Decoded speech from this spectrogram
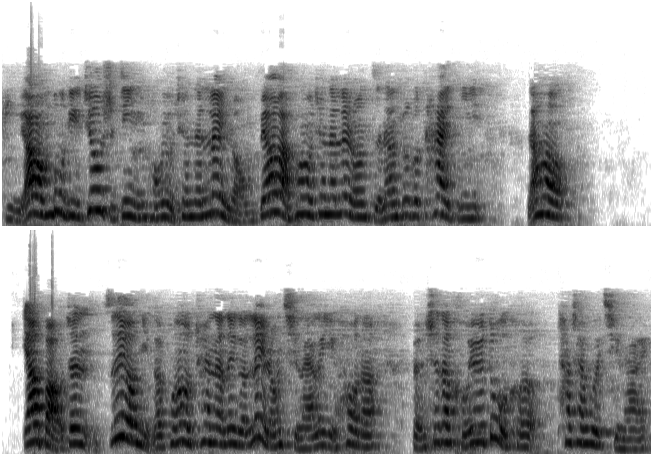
主要目的就是经营朋友圈的内容，不要把朋友圈的内容质量做的太低，然后要保证只有你的朋友圈的那个内容起来了以后呢。粉丝的活跃度和它才会起来。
